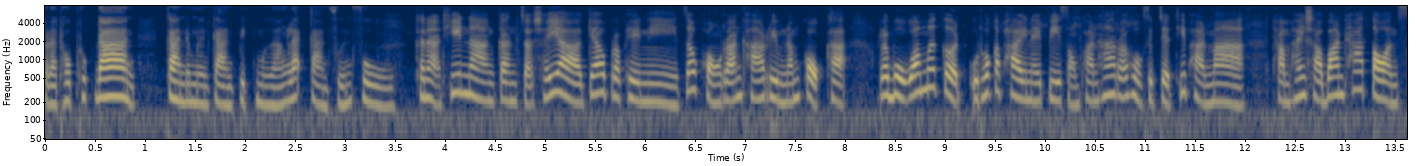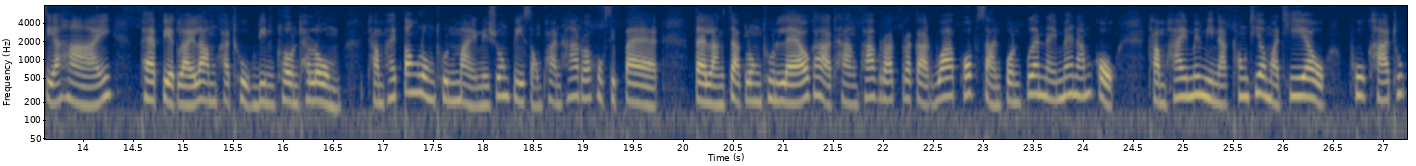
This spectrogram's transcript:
กระทบทุกด้าน การดำเนินการปิดเหมืองและการฟื้นฟู ขณะที่นางกันจชยาแก้วประเพณีเจ้าของร้านค้าริมน้ำกกค่ะระบุว่าเมื่อเกิดอุทกภัยในปี 2567 ที่ผ่านมาทำให้ชาวบ้านท่าตอนเสียหาย แพเปียกหลายลำค่ะถูกดินโคลนถล่มทำให้ต้องลงทุนใหม่ในช่วงปี 2568 แต่หลังจากลงทุนแล้วค่ะ ทางภาครัฐประกาศว่าพบสารปนเปื้อนในแม่น้ำกกทำให้ไม่มีนักท่องเที่ยวมาเที่ยว ผู้ค้าทุก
